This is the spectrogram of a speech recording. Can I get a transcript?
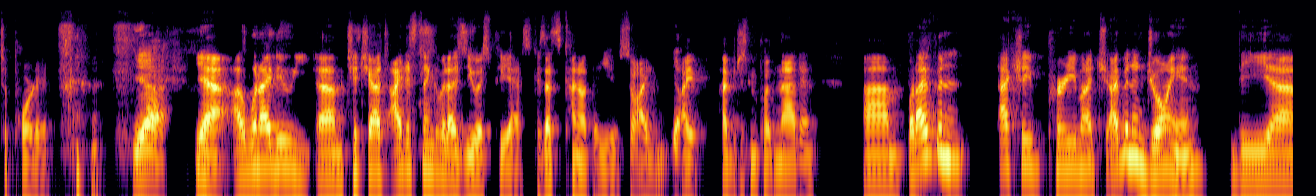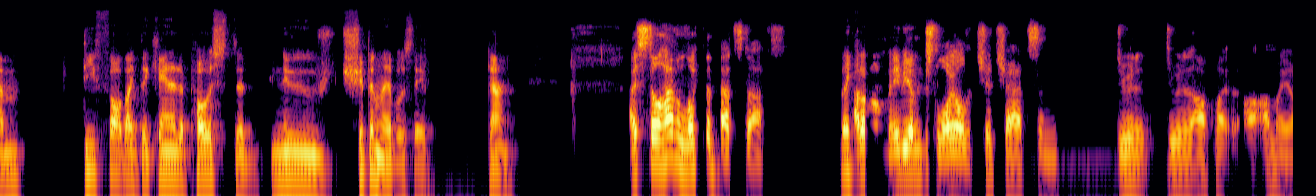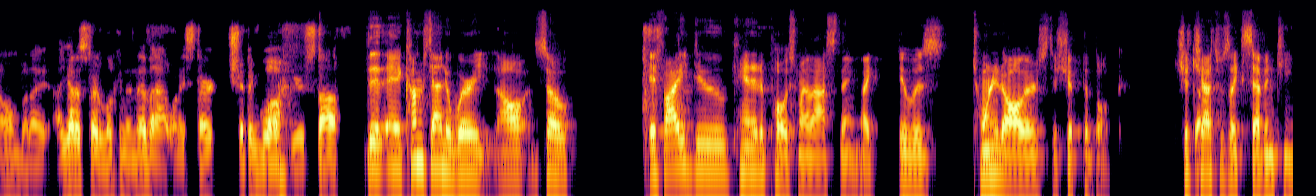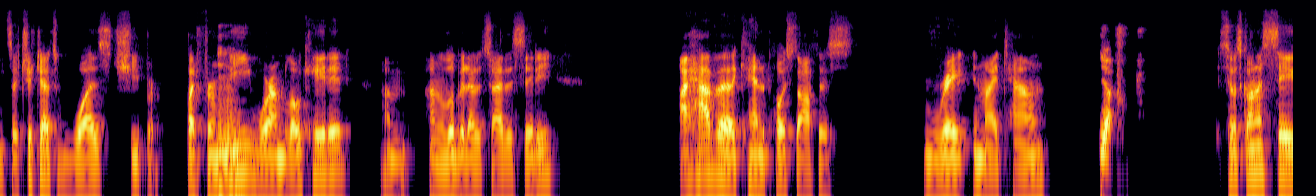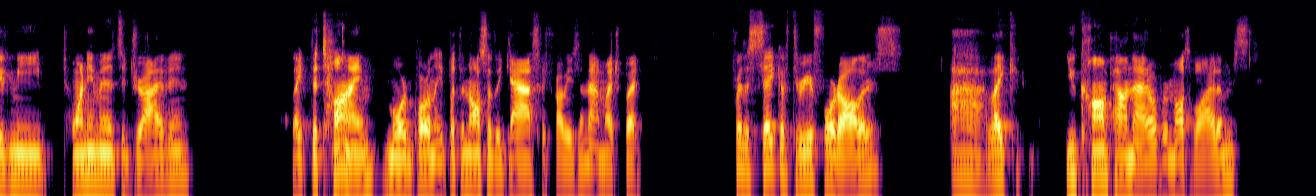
Support it. Yeah, Yeah, I, when I do um, chit chats, I just think of it as USPS because that's kind of what they use. So I, Yeah. I, I've just been putting that in. Um, but I've been actually pretty much, I've been enjoying the um, default, like the Canada Post, the new shipping labels they've done. I still haven't looked at that stuff. Like, I don't know. Maybe I'm just loyal to chit chats and doing it doing it off my on my own. But I I got to start looking into that when I start shipping Well, bulkier stuff. the, it comes down to where you- all so if I do Canada Post, my last thing, like it was twenty dollars to ship the book. Chit. Chats was like seventeen, so Chit Chats was cheaper. But for Mhm. me, where I'm located, I'm I'm a little bit outside the city. I have a Canada Post Office right in my town, Yeah, so it's gonna save me twenty minutes of driving, like the time, more importantly, but then also the gas, which probably isn't that much. But for the sake of three or four dollars, ah, like you compound that over multiple items,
